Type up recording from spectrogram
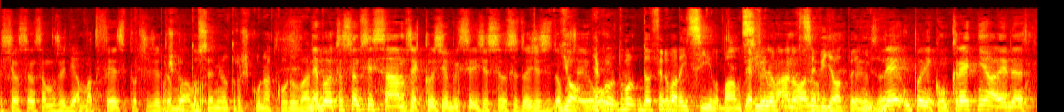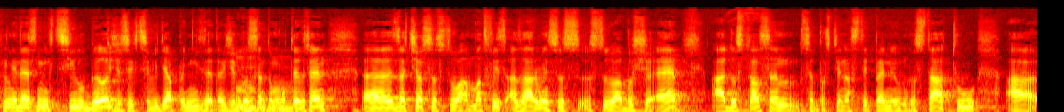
šel jsem samozřejmě dělat matfiz, protože Počkat, to bylo... to jsem měl trošku nakodovaný. Nebo to jsem si sám řekl, že, bych si, že, si to, že si to jo, přeju. jako to byl definovaný cíl. Mám cíl, Definov, ano, chci ano. vydělat peníze. Ne úplně konkrétně, ale jeden, jeden z mých cílů bylo, že si chci vydělat peníze. Takže byl mm, jsem tomu mm. otevřen. E, začal jsem studovat matfiz a zároveň jsem studoval BŠE a dostal jsem se prostě na stipendium do států a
